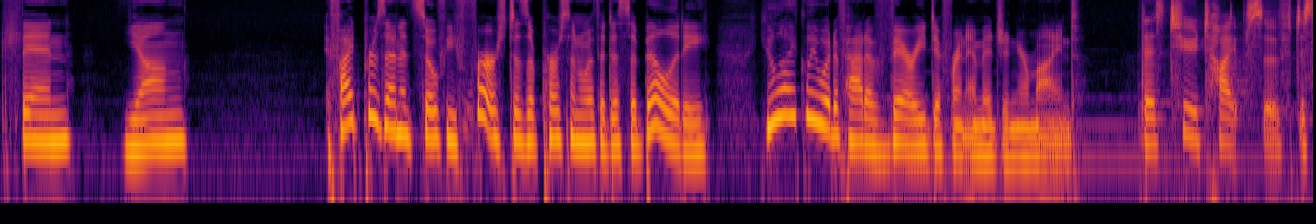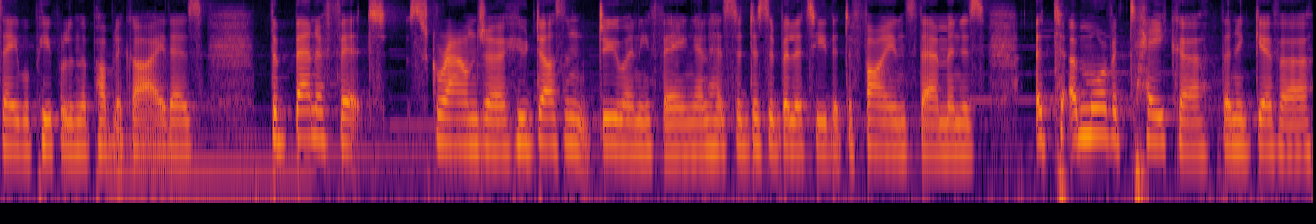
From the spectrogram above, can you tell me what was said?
thin, young. If I'd presented Sophie first as a person with a disability, you likely would have had a very different image in your mind. There's two types of disabled people in the public eye. There's the benefit scrounger who doesn't do anything and has a disability that defines them and is a t- a more of a taker than a giver.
